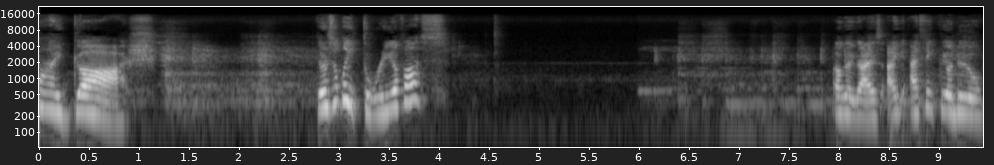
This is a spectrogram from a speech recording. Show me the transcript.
my gosh. There's only three of us? Okay, guys, I, I think we'll do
